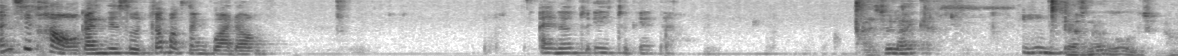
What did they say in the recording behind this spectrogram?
มันสิเข้ากันที่สุดก็บักแตงกวาดอง I love to eat together As you like. There's no rules, you know.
